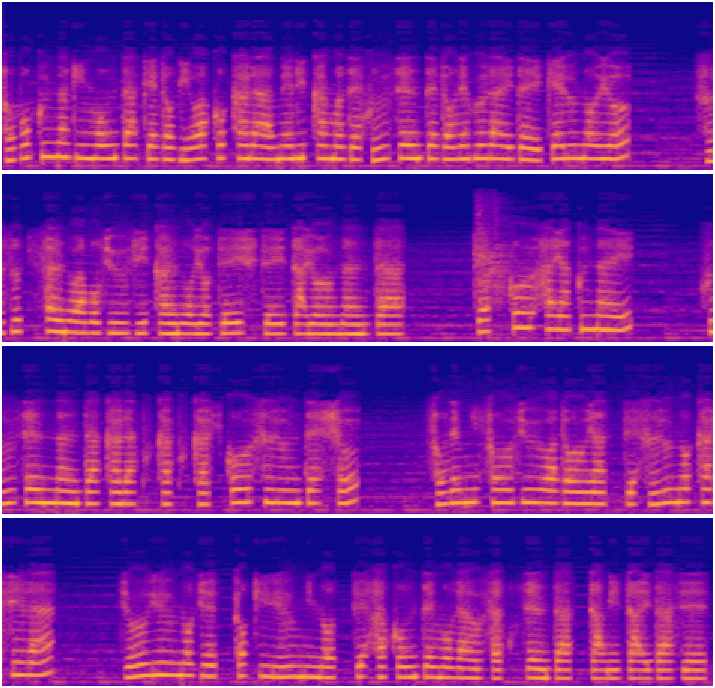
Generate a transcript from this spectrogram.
素朴な疑問だけど琵琶湖からアメリカまで風船でどれぐらいで行けるのよ？鈴木さんは50時間を予定していたようなんだ。結構早くない？風船なんだからプカプカ飛行するんでしょ？それに操縦はどうやってするのかしら？上流のジェット気流に乗って運んでもらう作戦だったみたいだぜ。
